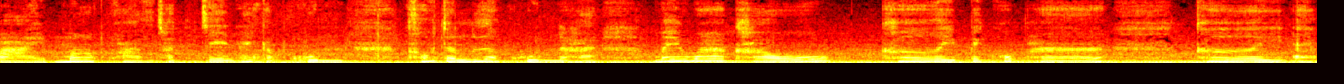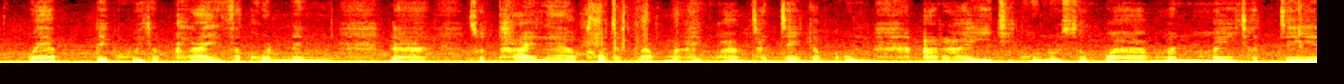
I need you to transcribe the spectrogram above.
ฝ่ายมอบความชัดเจนให้กับคุณ เขาจะเลือกคุณนะคะ ไม่ว่าเขาเคยไปคบหา เคยแอบแวบไปคุยกับใครสักคนหนึ่งนะคะสุดท้ายแล้วเขาจะกลับมาให้ความชัดเจนกับคุณ อะไรที่คุณรู้สึกว่ามันไม่ชัดเจน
